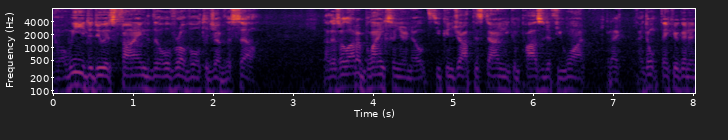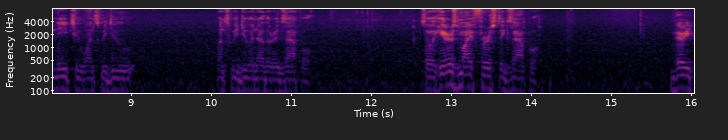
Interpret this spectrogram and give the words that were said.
And what we need to do is find the overall voltage of the cell. Now there's a lot of blanks in your notes. You can jot this down and you can pause it if you want, but I, I don't think you're going to need to once we do once we do another example. So here's my first example. Very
